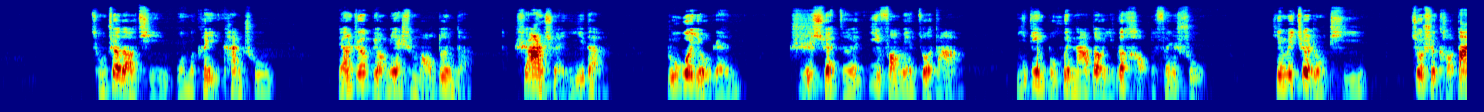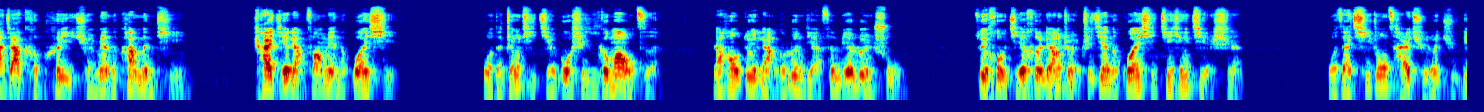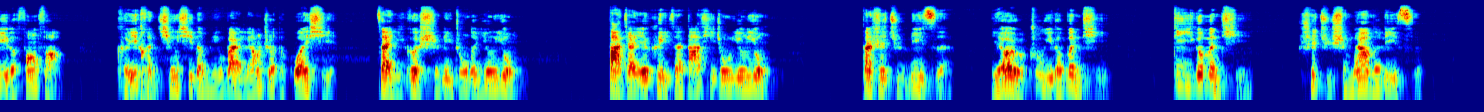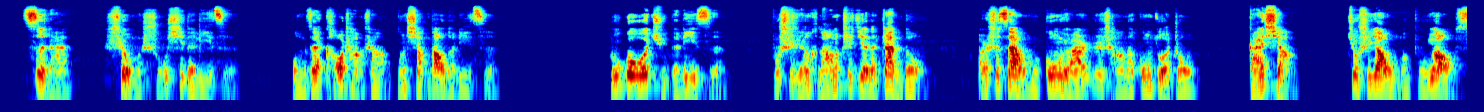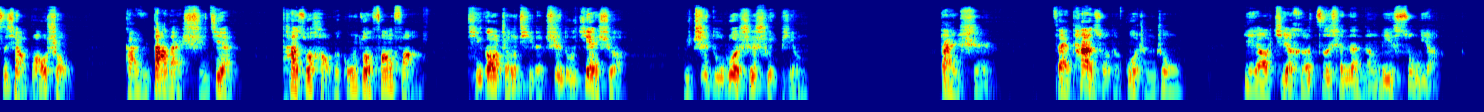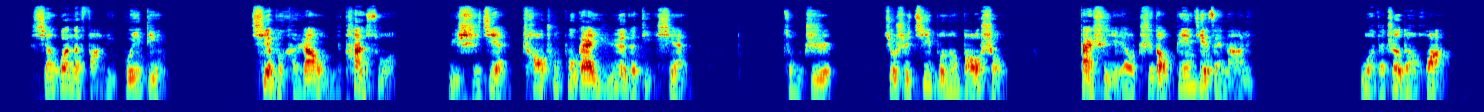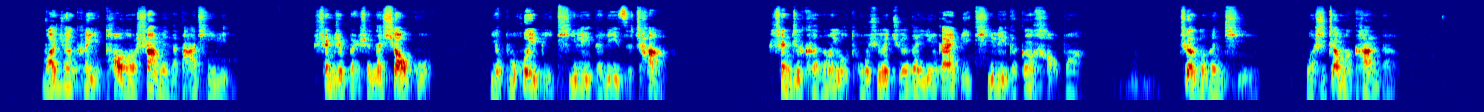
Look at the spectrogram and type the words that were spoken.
从这道题我们可以看出，两者表面是矛盾的，是二选一的。如果有人只选择一方面作答，一定不会拿到一个好的分数，因为这种题就是考大家可不可以全面的看问题，拆解两方面的关系。我的整体结构是一个帽子，然后对两个论点分别论述，最后结合两者之间的关系进行解释。我在其中采取了举例的方法，可以很清晰的明白两者的关系在一个实例中的应用。大家也可以在答题中应用，但是举例子也要有注意的问题。第一个问题是举什么样的例子？自然是我们熟悉的例子，我们在考场上能想到的例子。如果我举的例子不是人和狼之间的战斗，而是在我们公园日常的工作中，敢想就是要我们不要思想保守，敢于大胆实践，探索好的工作方法，提高整体的制度建设与制度落实水平。但是，在探索的过程中，也要结合自身的能力素养、相关的法律规定，切不可让我们的探索。与实践超出不该逾越的底线。总之，就是既不能保守，但是也要知道边界在哪里。我的这段话完全可以套到上面的答题里，甚至本身的效果也不会比题里的例子差，甚至可能有同学觉得应该比题里的更好吧。这个问题我是这么看的：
